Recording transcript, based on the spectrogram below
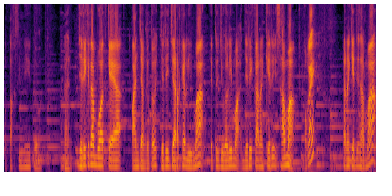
kotak sini itu. Nah, jadi kita buat kayak panjang gitu. Jadi jaraknya 5, itu juga 5. Jadi kanan kiri sama. Oke? Kanan kiri sama.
